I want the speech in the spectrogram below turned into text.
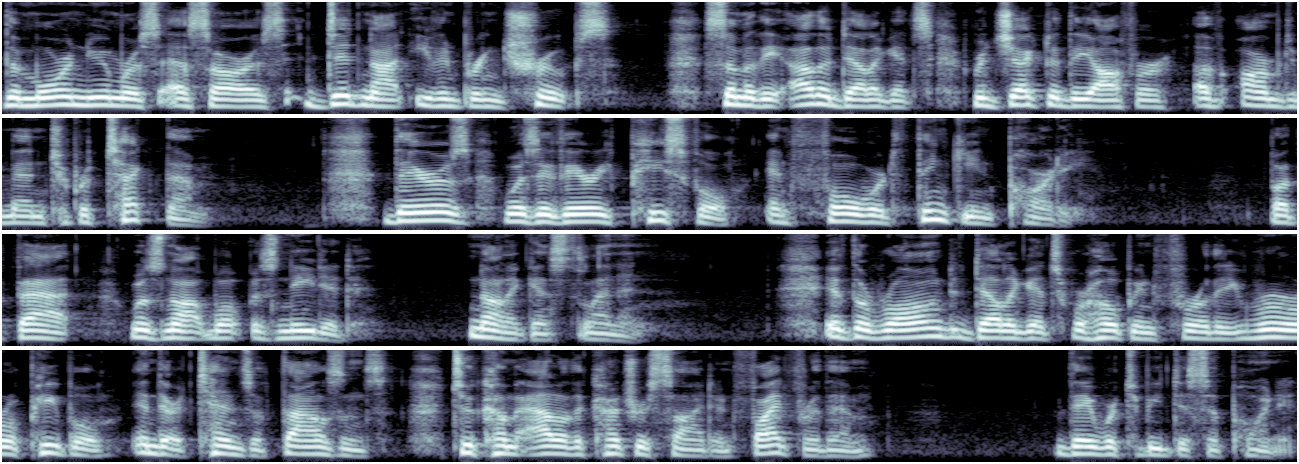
The more numerous SRs did not even bring troops. Some of the other delegates rejected the offer of armed men to protect them. Theirs was a very peaceful and forward thinking party. But that was not what was needed, not against Lenin. If the wronged delegates were hoping for the rural people in their tens of thousands to come out of the countryside and fight for them, they were to be disappointed.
